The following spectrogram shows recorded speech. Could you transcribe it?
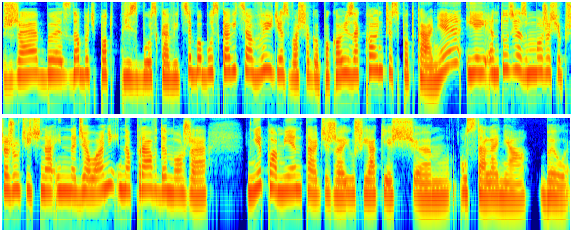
żeby zdobyć podpis błyskawicy, bo błyskawica wyjdzie z waszego pokoju, zakończy spotkanie i jej entuzjazm może się przerzucić na inne działanie i naprawdę może nie pamiętać, że już jakieś um, ustalenia były.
